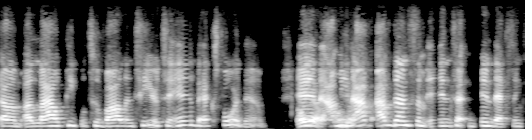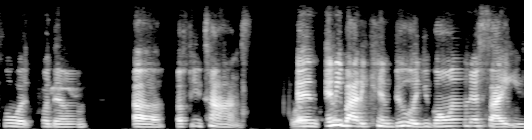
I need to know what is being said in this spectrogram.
um, allow people to volunteer to index for them. Oh, And yeah. I mean, I've I've done some in- indexing for for them uh, a few times. Right. And anybody can do it. You go on their site, you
